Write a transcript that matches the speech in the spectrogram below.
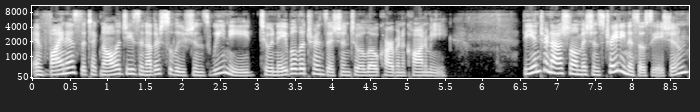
and finance the technologies and other solutions we need to enable the transition to a low carbon economy. The International Emissions Trading Association,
